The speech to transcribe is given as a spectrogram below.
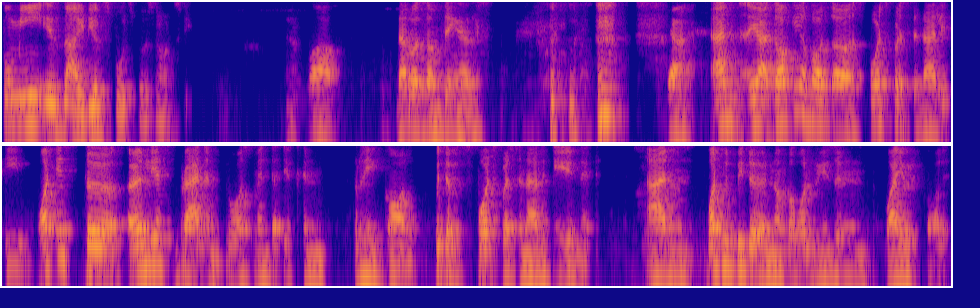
for me is the ideal sports person honestly. Wow. That was something else yeah and yeah talking about uh, sports personality what is the earliest brand endorsement that you can recall with the sports personality in it? And what would be the number one reason why you recall it?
